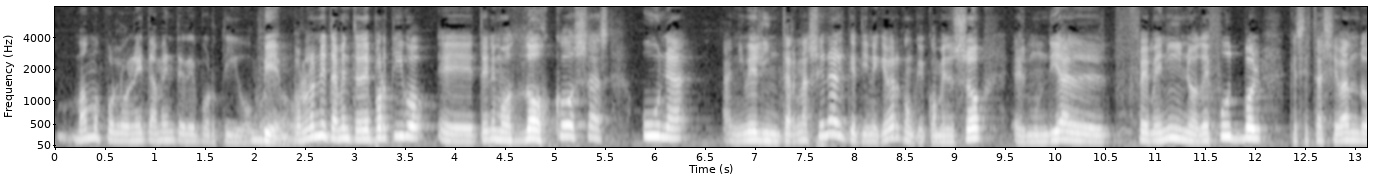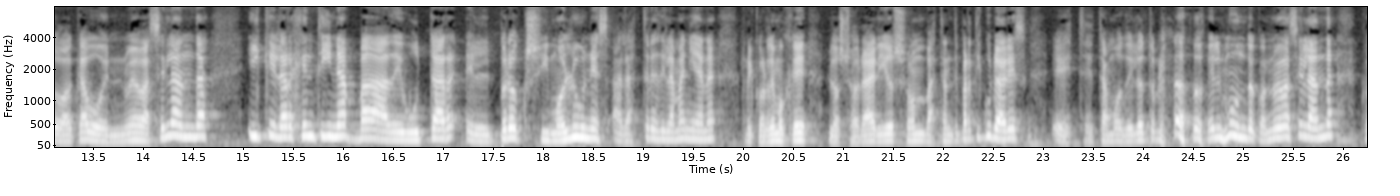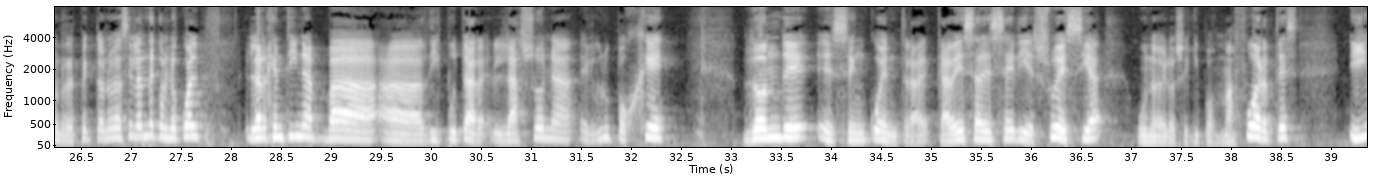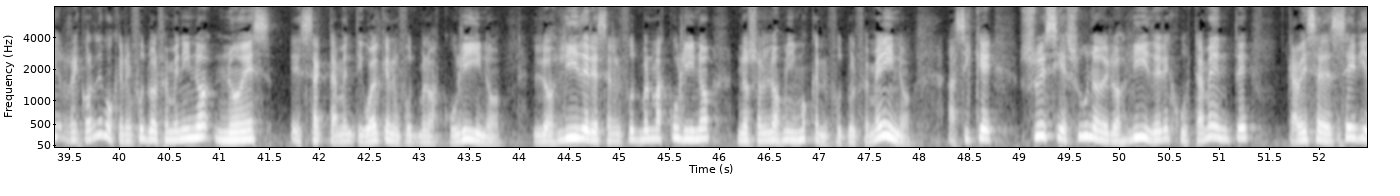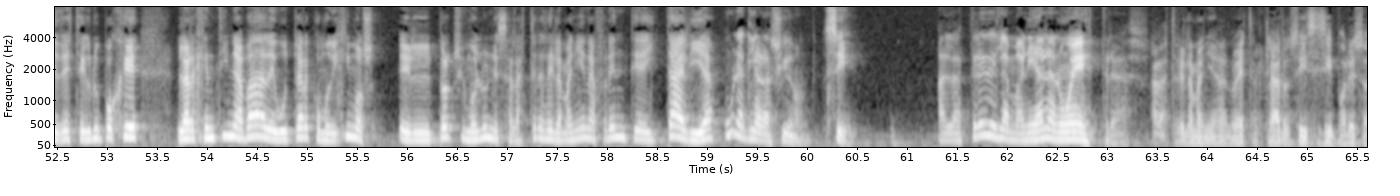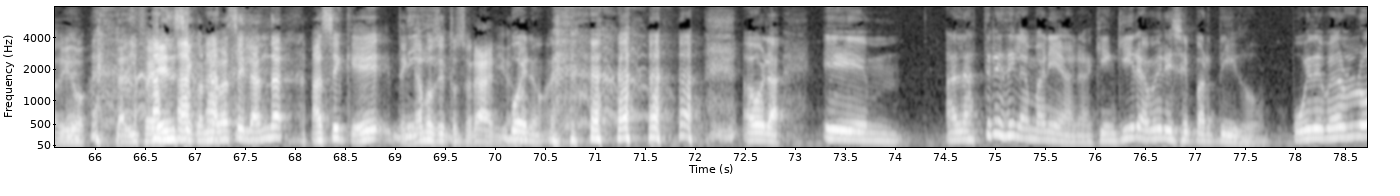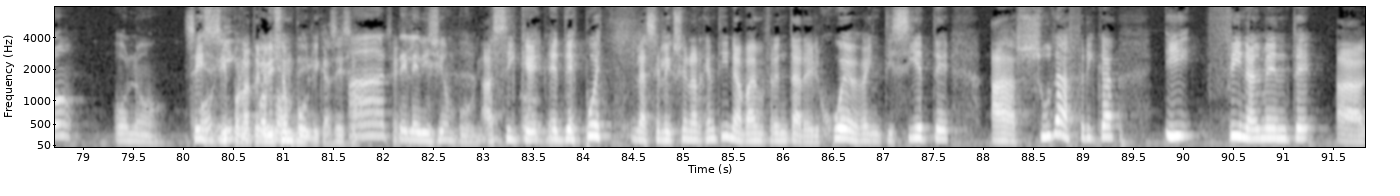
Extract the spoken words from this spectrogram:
Vamos por lo netamente deportivo. Bien, por lo netamente deportivo eh, tenemos dos cosas. Una a nivel internacional que tiene que ver con que comenzó el Mundial Femenino de Fútbol que se está llevando a cabo en Nueva Zelanda y que la Argentina va a debutar el próximo lunes a las 3 de la mañana. Recordemos que los horarios son bastante particulares, este, estamos del otro lado del mundo con Nueva Zelanda, con respecto a Nueva Zelanda, con lo cual la Argentina va a disputar la zona, el grupo G, donde eh, se encuentra cabeza de serie Suecia, uno de los equipos más fuertes, y recordemos que en el fútbol femenino no es exactamente igual que en el fútbol masculino. Los líderes en el fútbol masculino no son los mismos que en el fútbol femenino. Así que Suecia es uno de los líderes, justamente, cabeza de serie de este grupo G. La Argentina va a debutar, como dijimos, el próximo lunes a las 3 de la mañana frente a Italia. Una aclaración. Sí. A las 3 de la mañana nuestras. A las 3 de la mañana nuestras, claro, sí, sí, sí, por eso digo, la diferencia con Nueva Zelanda hace que tengamos estos horarios. Bueno, ahora, em, a las 3 de la mañana, quien quiera ver ese partido, ¿puede verlo o no? Sí, sí, sí, por la televisión pública, sí, sí. Ah, sí. televisión pública. Así que eh, después la selección argentina va a enfrentar el jueves 27 a Sudáfrica y finalmente,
